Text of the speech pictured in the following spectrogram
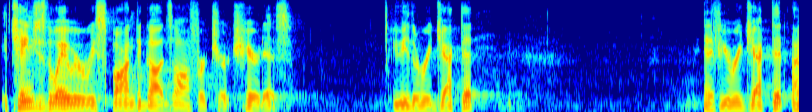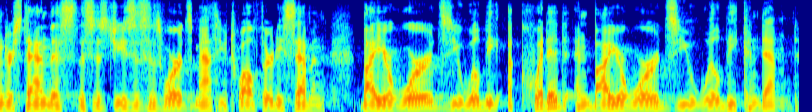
It changes the way we respond to God's offer, church. Here it is. You either reject it, and if you reject it, understand this. This is Jesus' words, Matthew 12 37. By your words you will be acquitted, and by your words you will be condemned.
